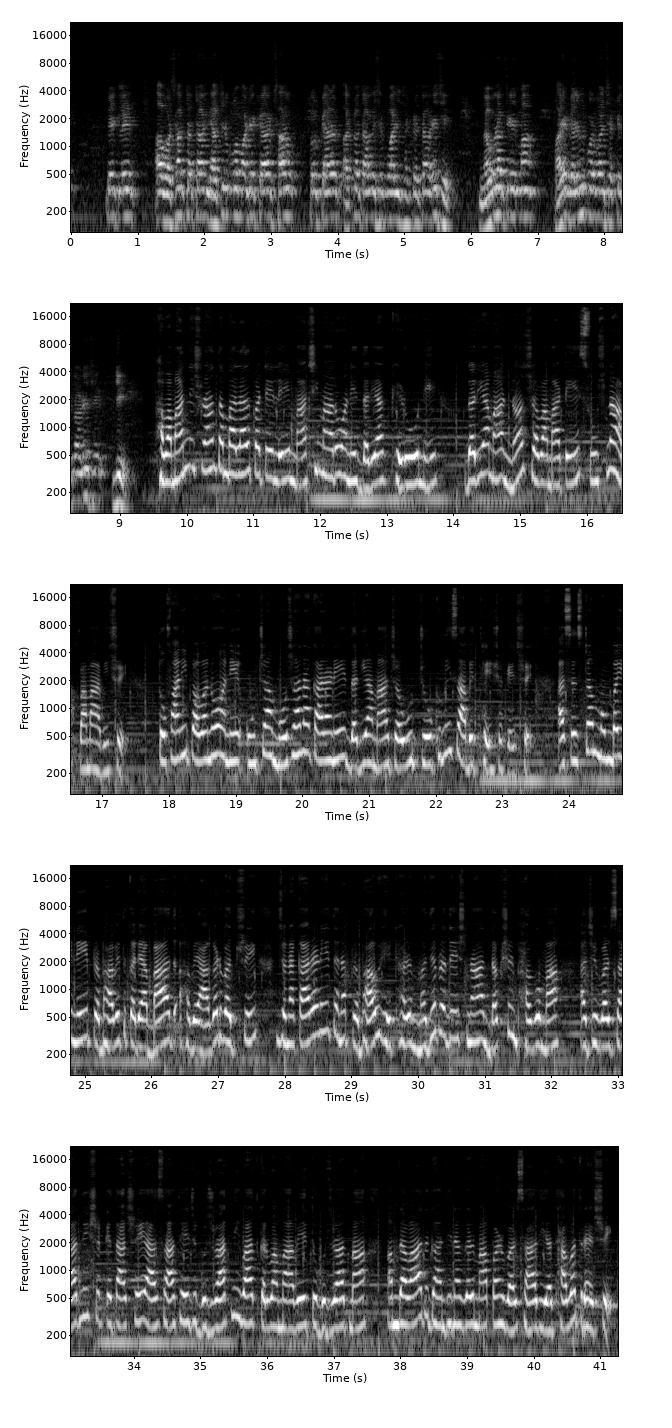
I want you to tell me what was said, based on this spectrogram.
એટલે આ વરસાદ થતાં યાત્રિકો માટે ક્યારેક સારું, તો ક્યારેક હરકત આવી શકવાની શક્યતા રહે છે. નવરાત્રિમાં ભારે ગરમી પડવાની શક્યતા રહે છે. જી. હવામાન નિષ્ણાંત અંબાલાલ પટેલે માછીમારો અને દરિયા ખેડૂઓને દરિયામાં ન જવા માટે સૂચના આપવામાં આવી છે. તોફાની પવનો અને ઊંચા મોજાના કારણે દરિયામાં જવું જોખમી સાબિત થઈ શકે છે. આ સિસ્ટમ મુંબઈને પ્રભાવિત કર્યા બાદ હવે આગળ વધશે, જેના કારણે તેના પ્રભાવ હેઠળ મધ્યપ્રદેશના દક્ષિણ ભાગોમાં આજે વરસાદની શક્યતા છે. આ સાથે જ ગુજરાતની વાત કરવામાં આવે તો ગુજરાતમાં અમદાવાદ, ગાંધીનગરમાં પણ વરસાદ યથાવત રહેશે.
